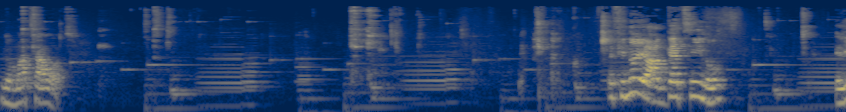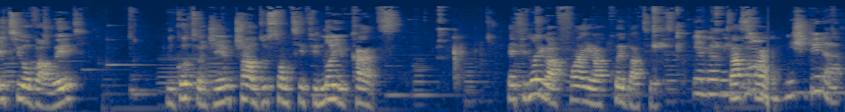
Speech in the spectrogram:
No matter what. If you know you are getting, you know, a little overweight, you go to a gym, try and do something if you know you can't. If you know you are fine, you are cool about it. Yeah, Mary. That's Mom, fine. You should do that.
